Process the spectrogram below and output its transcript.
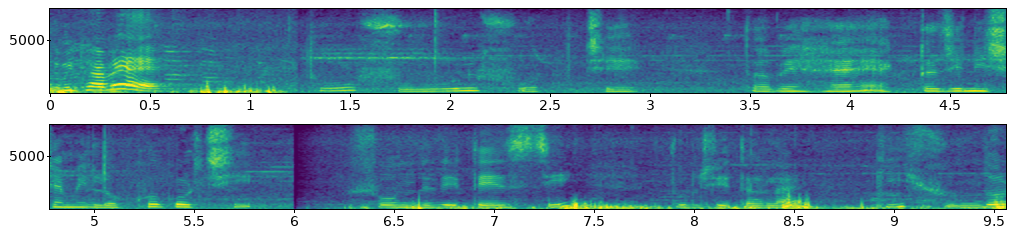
তুমি খাবে? তো ফুল ফুটছে। তবে হ্যাঁ একটা জিনিস আমি লক্ষ্য করছি। সন্ধে দিতে এসছি তুলসী তলায় কি সুন্দর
